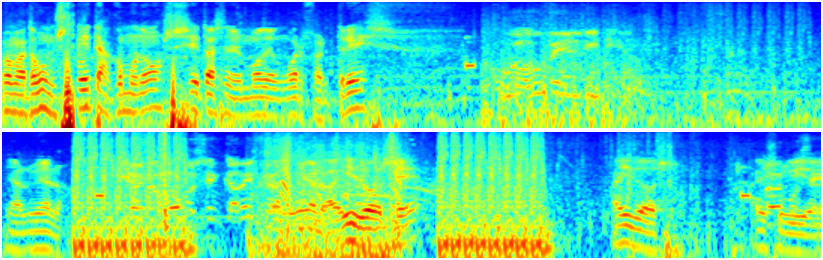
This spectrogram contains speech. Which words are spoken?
Me ha matado un Z, ¿cómo no? Setas en el Modern Warfare 3. UAV en línea. Míralo, míralo. Cabeza. Míralo, hay dos, eh. Hay dos. Hay subido.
